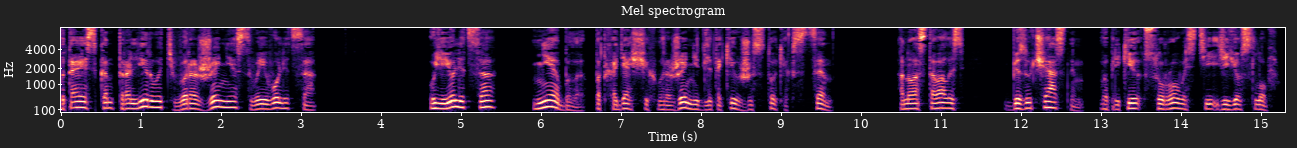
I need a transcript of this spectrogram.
пытаясь контролировать выражение своего лица. У ее лица не было подходящих выражений для таких жестоких сцен. Оно оставалось безучастным, вопреки суровости ее слов.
